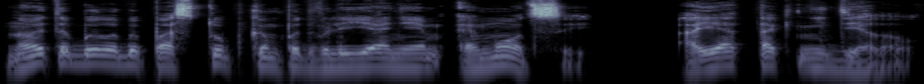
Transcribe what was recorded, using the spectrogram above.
Но это было бы поступком под влиянием эмоций, а я так не делал.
